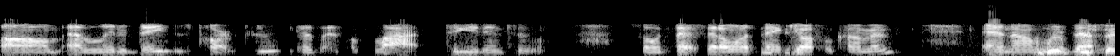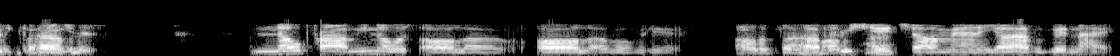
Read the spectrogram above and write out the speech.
um, at a later date, this part two, because it's a lot to get into. So with that said, I want to thank y'all for coming, and um, we we'll definitely continue this. No problem. You know it's all love, all love over here. All the time. So I appreciate y'all, man. Y'all have a good night.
